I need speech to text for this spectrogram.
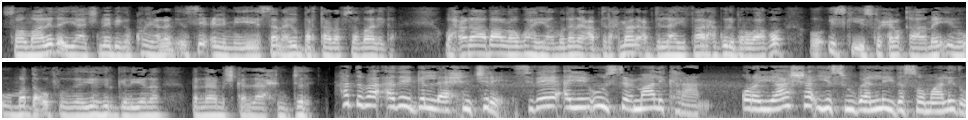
soomaalida iyo ajnabiga ku helan in si cilmiyeysan ay u bartaan af soomaaliga. Waxaana abaal loogu hayaa mudane cabdiraxmaan cabdilaahi faarax guri barwaaqo oo iskii isku xilqaamay inuu ummadda u fududeeyo hirgeliyana barnaamijka laaxin jire haddaba adeegan laaxin jire sidee ayay u isticmaali karaan qorayaasha iyo suugaanleyda soomaalidu.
